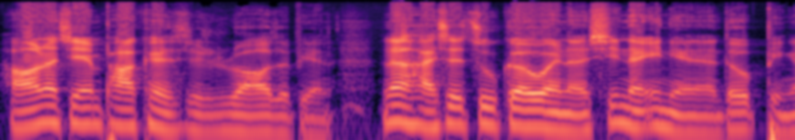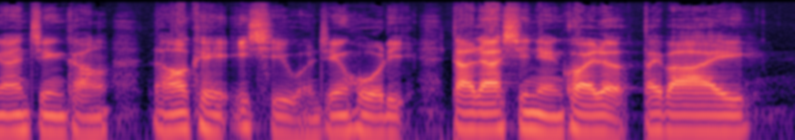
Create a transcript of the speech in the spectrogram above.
好，那今天 Podcast 就录到这边，那还是祝各位呢新的一年呢都平安健康，然后可以一起稳健获利，大家新年快乐，拜拜。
